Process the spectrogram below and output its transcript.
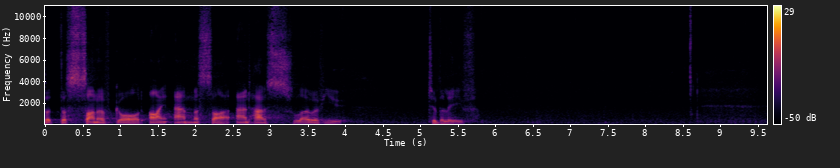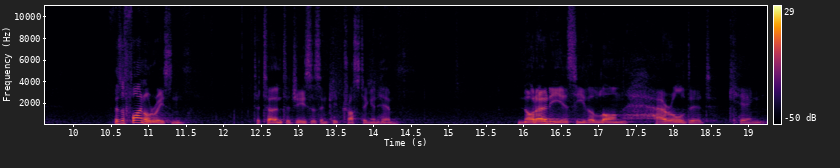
but the Son of God. I am Messiah, and how slow of you to believe. There's a final reason to turn to Jesus and keep trusting in him. Not only is he the long heralded king,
